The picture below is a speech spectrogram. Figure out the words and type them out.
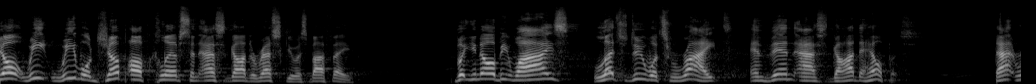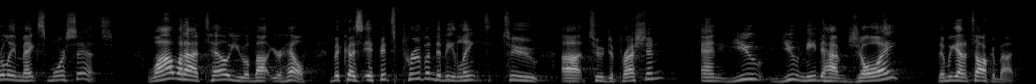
Yo, we, we will jump off cliffs and ask God to rescue us by faith. But you know, be wise. Let's do what's right and then ask God to help us. That really makes more sense. Why would I tell you about your health? Because if it's proven to be linked to, uh, to depression and you, you need to have joy, then we got to talk about it.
